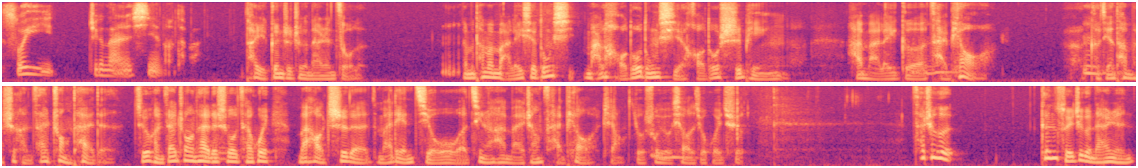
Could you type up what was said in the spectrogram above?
所以这个男人吸引了他吧。他也跟着这个男人走了。那么他们买了一些东西，买了好多东西，好多食品，还买了一个彩票可见他们是很在状态的，只有很在状态的时候才会买好吃的，买点酒，我竟然还买一张彩票，这样有说有笑的就回去了。在这个跟随这个男人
